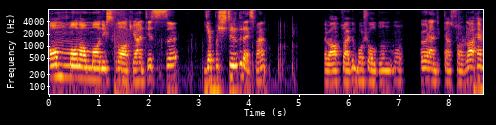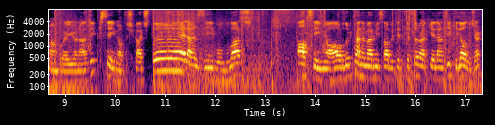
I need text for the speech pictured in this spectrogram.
Aman aman X-Flock yani Tesis'i yapıştırdı resmen. Tabi outside'ın boş olduğunu öğrendikten sonra hemen buraya yöneldik. Seymi atışı kaçtı. Elenzi'yi buldular. Ah Seymi ya orada bir tane mermi isabet ettirse belki Elenzi kili alacak.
